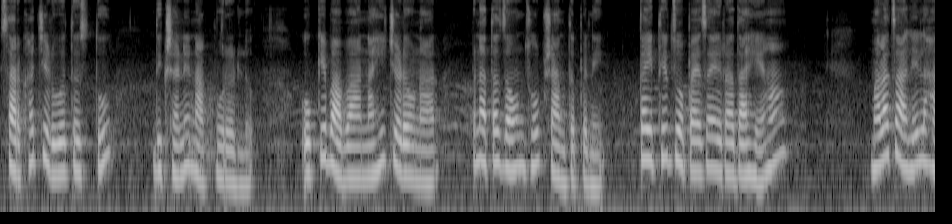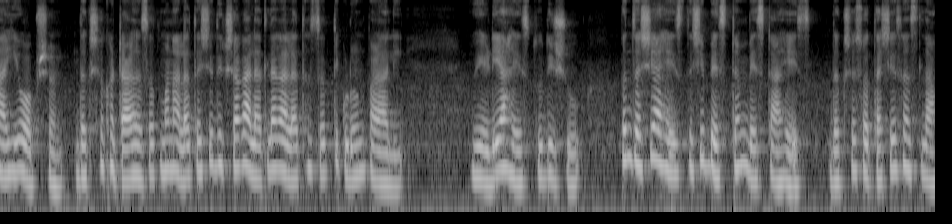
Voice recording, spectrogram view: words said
सारखा चिडवत असतो. दीक्षाने नाक मुरडलं. ओके बाबा नाही चिडवणार पण आता जाऊन झोप शांतपणे. का इथेच झोपायचा इरादा आहे हां? मला चालेल हाही ऑप्शन दक्ष खटाळ हसत म्हणाला तशी दीक्षा गालातल्या गालात हसत तिकडून पळाली. वेडी आहेस तू दिशू. पण जशी आहेस तशी बेस्टम बेस्ट आहेस. दक्ष स्वतःशीच हसला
